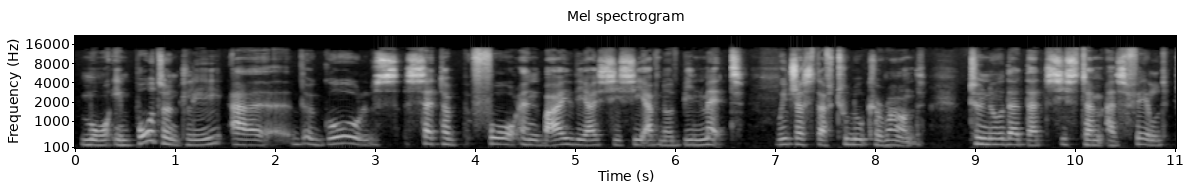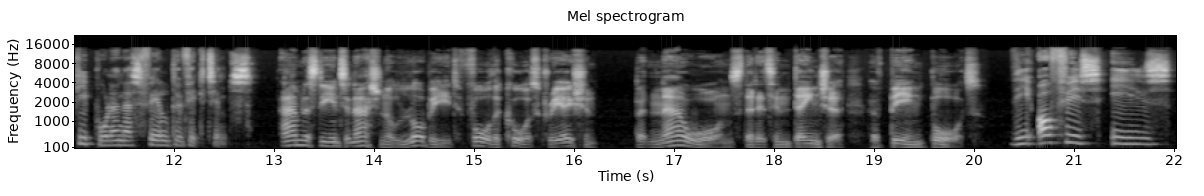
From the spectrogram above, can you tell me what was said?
more importantly, uh, the goals set up for and by the ICC have not been met. We just have to look around to know that that system has failed people and has failed the victims. Amnesty International lobbied for the court's creation, but now warns that it's in danger of being bought. The office is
